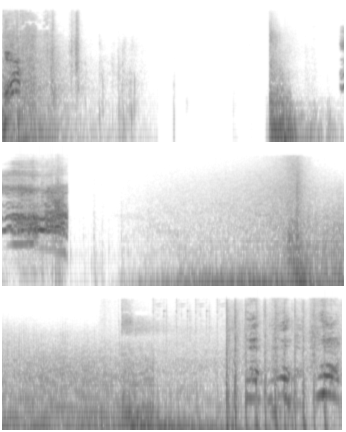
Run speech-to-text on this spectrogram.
What? Ah! What? What? What?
